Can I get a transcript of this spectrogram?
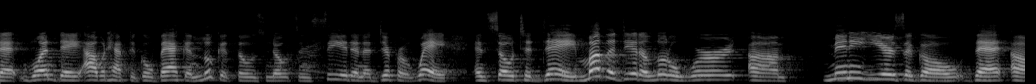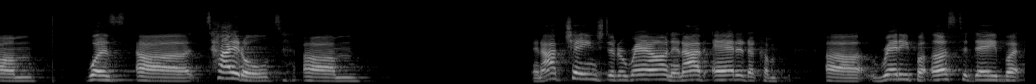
that one day I would have to go back and look at those notes and see it in a different way. And so today, Mother did a little word um, many years ago that um, was uh, titled, um, and I've changed it around and I've added a comp- uh, ready for us today, but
